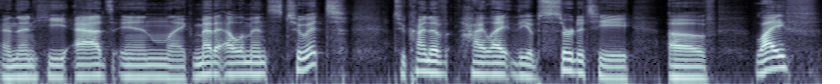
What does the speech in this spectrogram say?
and then he adds in like meta elements to it to kind of highlight the absurdity of life,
